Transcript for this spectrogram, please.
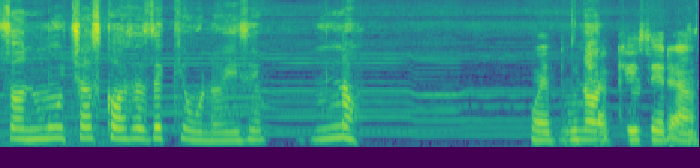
Son muchas cosas de que uno dice, no. no, ¿qué será?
